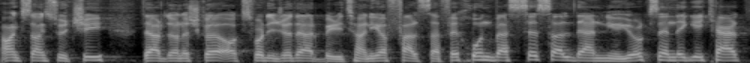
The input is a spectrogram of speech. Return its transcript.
آنگ سوچی در دانشگاه آکسفورد اینجا در بریتانیا فلسفه خوند و سه سال در نیویورک زندگی کرد.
